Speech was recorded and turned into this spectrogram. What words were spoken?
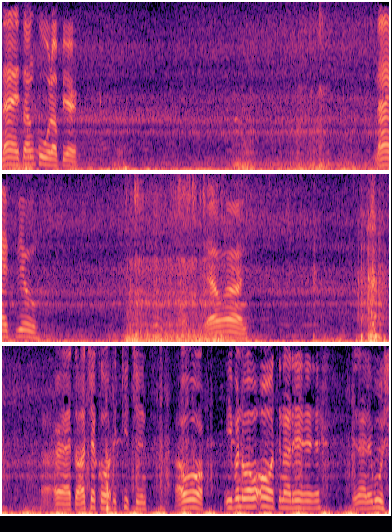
Nice and cool up here. Nice view. Yeah, man. Alright, I'll check out the kitchen. Oh, even though we're out in the, in the bush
